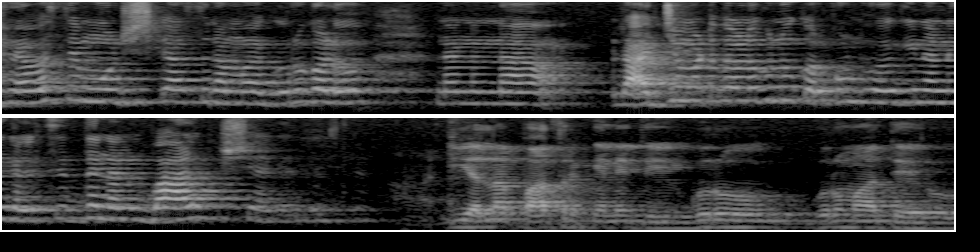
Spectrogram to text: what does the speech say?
ಭರವಸೆ ಮೂಡಿಸ್ಕಾಸ ನಮ್ಮ ಗುರುಗಳು ನನ್ನನ್ನು ರಾಜ್ಯ ಮಟ್ಟದೊಳಗೂ ಕರ್ಕೊಂಡು ಹೋಗಿ ನನಗೆ ಗೆಲ್ಸಿದ್ದೆ. ನನಗೆ ಭಾಳ ಖುಷಿ ಆಗಿದೆ ಈ ಎಲ್ಲ ಪಾತ್ರಕ್ಕೆ ಏನೈತಿ ಗುರು ಗುರುಮಾತೆಯರು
